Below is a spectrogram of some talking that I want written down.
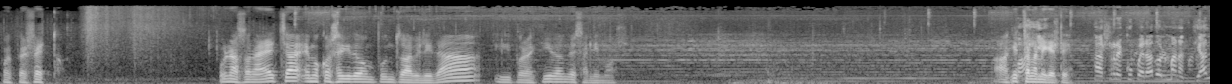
Pues perfecto. Una zona hecha. Hemos conseguido un punto de habilidad. Y por aquí, ¿dónde salimos? Aquí está el amiguete. ¿Has recuperado el manantial?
